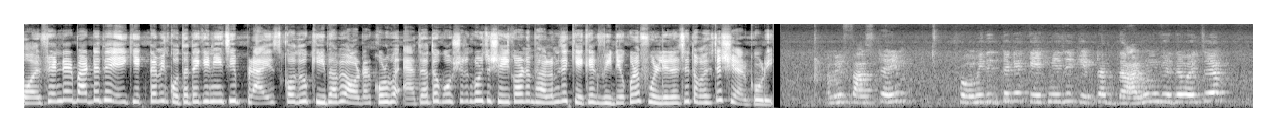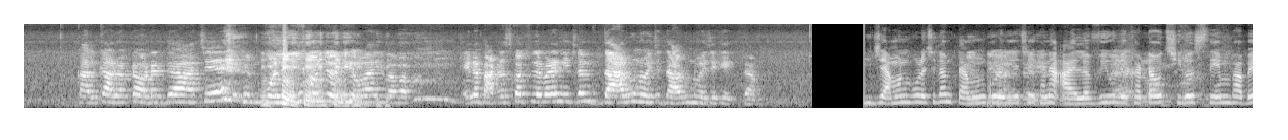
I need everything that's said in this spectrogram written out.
বয়ফ্রেন্ডের বার্থডেতে এই কেকটা আমি কোথা থেকে নিয়েছি প্রাইস কত কীভাবে অর্ডার করব এত এত কোশ্চেন করেছ সেই কারণে ভাবলাম যে কেকের ভিডিও করে ফুল ডিটেলসে তোমাদের সাথে শেয়ার করি। আমি ফার্স্ট টাইম সৌমিদির থেকে কেক নিয়েছি কেকটা দারুণ খেতে হয়েছে। কালকে আরও একটা অর্ডার দেওয়া আছে। বলে দিলাম যদিও ভাই বাবা। এটা বাটারস্কচ ফ্লেভারে নিয়েছিলাম দারুণ হয়েছে দারুণ হয়েছে কেকটা যেমন বলেছিলাম তেমন করে দিয়েছে এখানে আই লাভ ইউ লেখাটাও ছিল সেম ভাবে।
